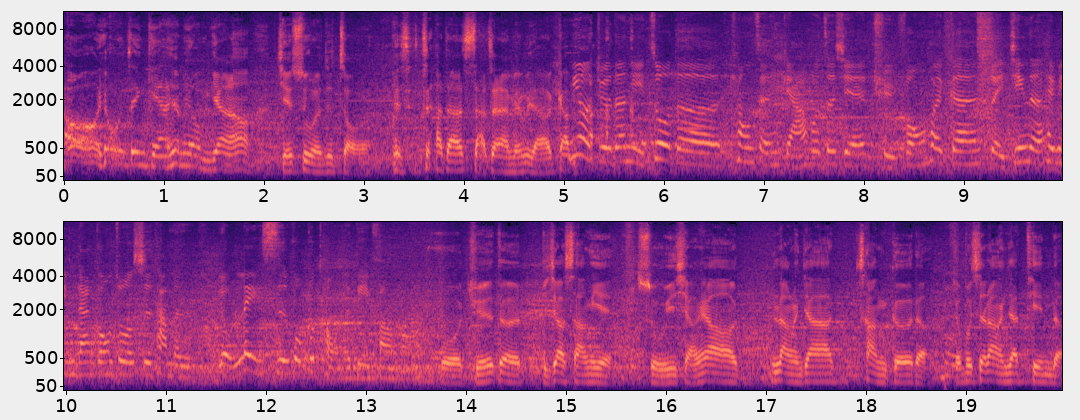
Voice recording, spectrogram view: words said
哦用真点，下面我们讲，然后结束了就走了，就是大家傻在那边不晓得干嘛。你有觉得你做的用真点或这些曲风会跟水晶的黑名单工作室他们有类似或不同的地方吗？我觉得比较商业。属于想要让人家唱歌的，而不是让人家听的。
